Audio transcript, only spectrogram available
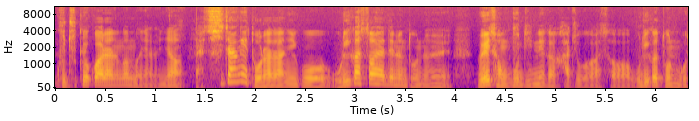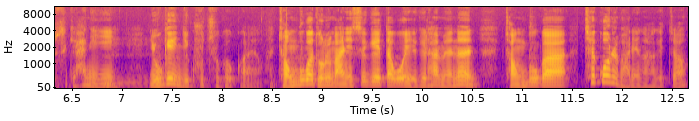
구축 효과라는 건 뭐냐면요. 시장에 돌아다니고 우리가 써야 되는 돈을 왜 정부 니네가 가지고 가서 우리가 돈 못 쓰게 하니? 음. 요게 이제 구축 효과예요. 정부가 돈을 많이 쓰게 했다고 얘기를 하면은 정부가 채권을 발행을 하겠죠.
